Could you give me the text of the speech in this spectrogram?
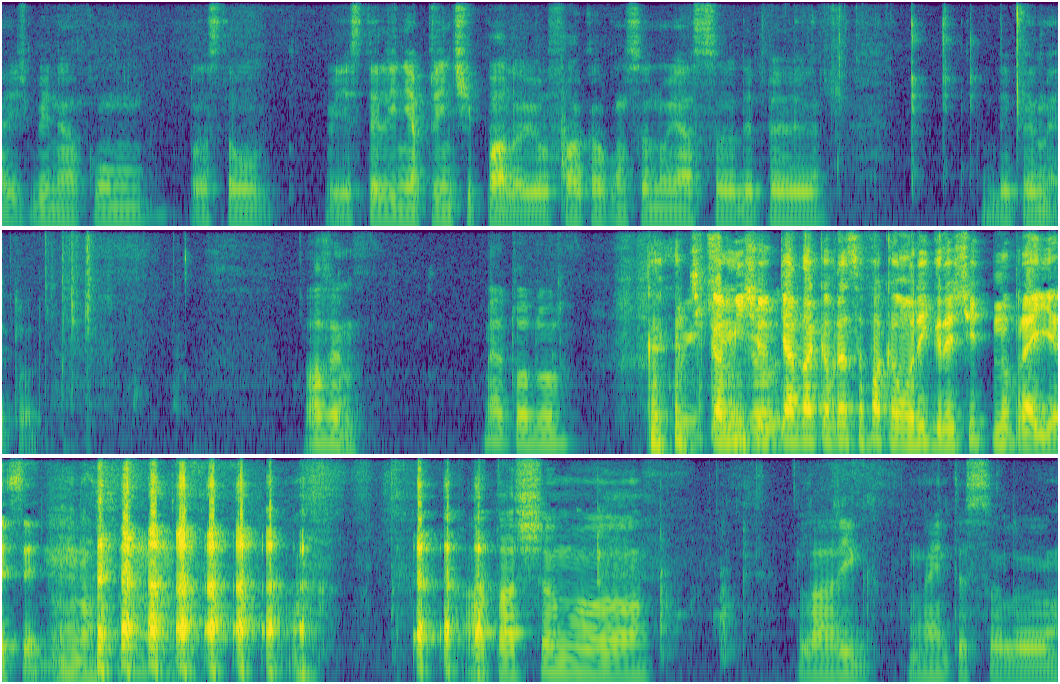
Aici, bine, acum asta o- este linia principală, eu îl fac acum să nu iasă de pe, de pe metod. Avem metodul, Și că Mișu, chiar dacă vrea să facă un rig greșit, nu prea iese. Nu. Atașăm uh, la rig înainte să-l uh,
